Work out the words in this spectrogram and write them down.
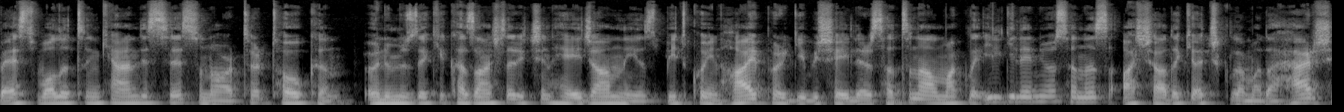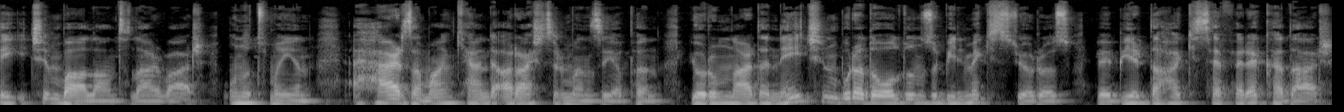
Best Wallet'ın kendisi Snorter Token. Önümüzdeki kazançlar için heyecanlıyız. Bitcoin Hyper gibi şeyleri satın almakla ilgileniyorsanız aşağıdaki açıklamada her şey için bağlantılar var. Unutmayın her zaman kendi araştırmanızı yapın. Yorumlarda ne için burada olduğunuzu bilmek istiyoruz ve bir dahaki sefere kadar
